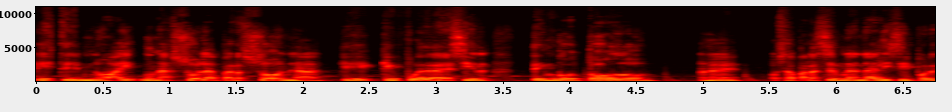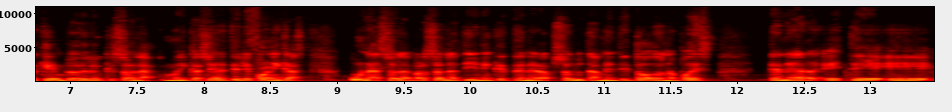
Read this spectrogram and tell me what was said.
este, no hay una sola persona que, que pueda decir, tengo todo. ¿Eh? O sea, para hacer un análisis, por ejemplo, de lo que son las comunicaciones telefónicas, una sola persona tiene que tener absolutamente todo. No puedes tener este, eh,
